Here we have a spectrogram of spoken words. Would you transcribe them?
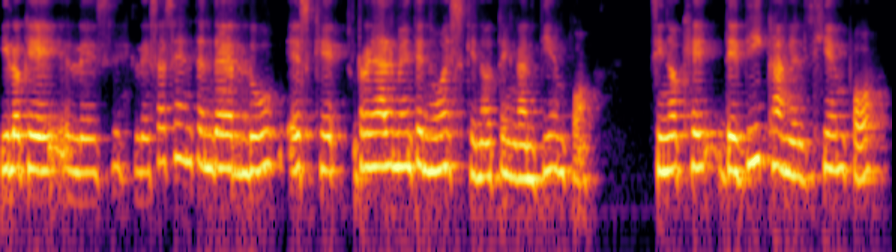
Y lo que les, les hace entender Lu es que realmente no es que no tengan tiempo, sino que dedican el tiempo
